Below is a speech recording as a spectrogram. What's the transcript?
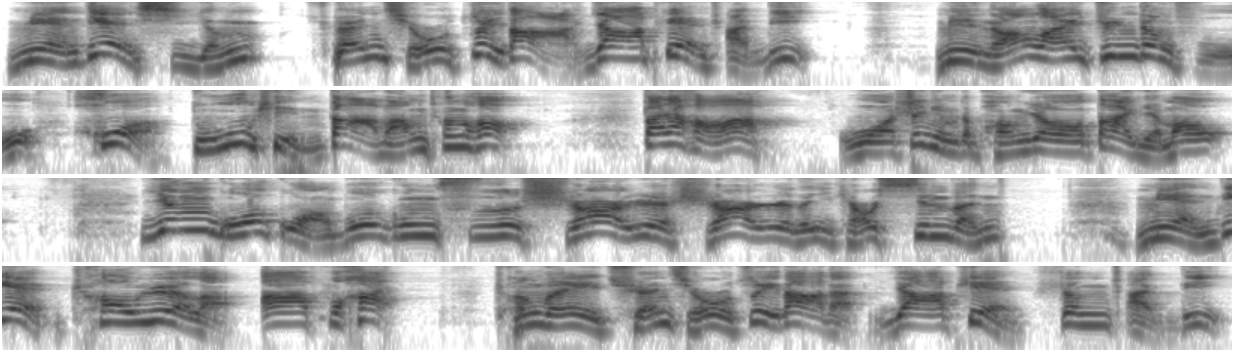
缅甸喜迎全球最大鸦片产地，敏昂莱军政府获毒品大王称号。大家好啊，我是你们的朋友大野猫。英国广播公司十二月十二日的一条新闻：缅甸超越了阿富汗，成为全球最大的鸦片生产地。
